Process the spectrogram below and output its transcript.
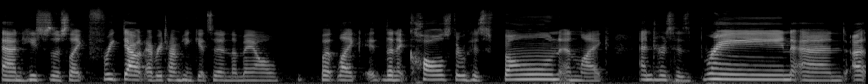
and he's just like freaked out every time he gets it in the mail. But like it, then it calls through his phone and like enters his brain, and I,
